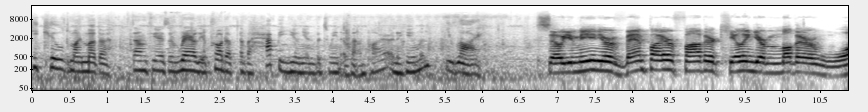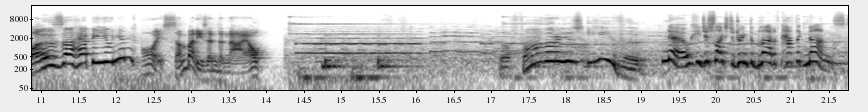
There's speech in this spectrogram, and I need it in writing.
He killed my mother. Dhampirs are rarely a product of a happy union between a vampire and a human. You lie. So you mean your vampire father killing your mother was a happy union? Boy, somebody's in denial. Your father is evil. No, he just likes to drink the blood of Catholic nuns.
